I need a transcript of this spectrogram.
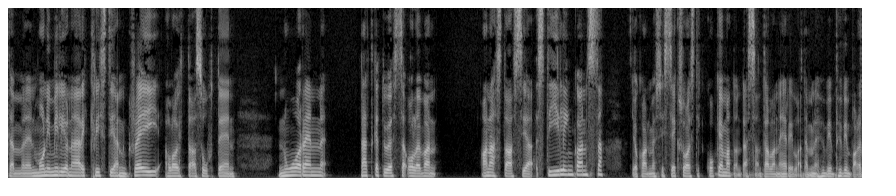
tämmöinen monimiljonääri Christian Grey aloittaa suhteen nuoren pätkätyössä olevan Anastasia Steelin kanssa. joka on myös siis seksuaalisesti kokematon. Tässä on tällainen erilainen, hyvin, hyvin paljon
